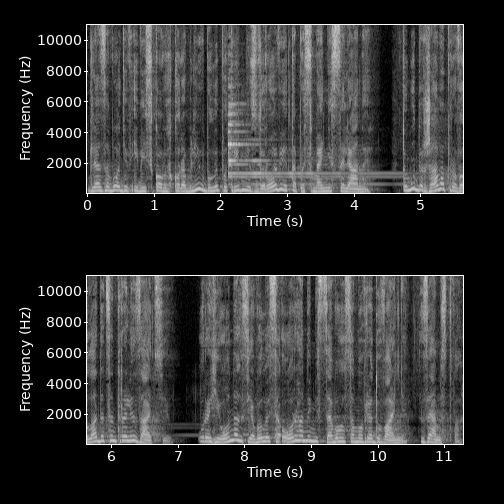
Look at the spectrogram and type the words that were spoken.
Для заводів і військових кораблів були потрібні здорові та письменні селяни. Тому держава провела децентралізацію. У регіонах з'явилися органи місцевого самоврядування земства.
